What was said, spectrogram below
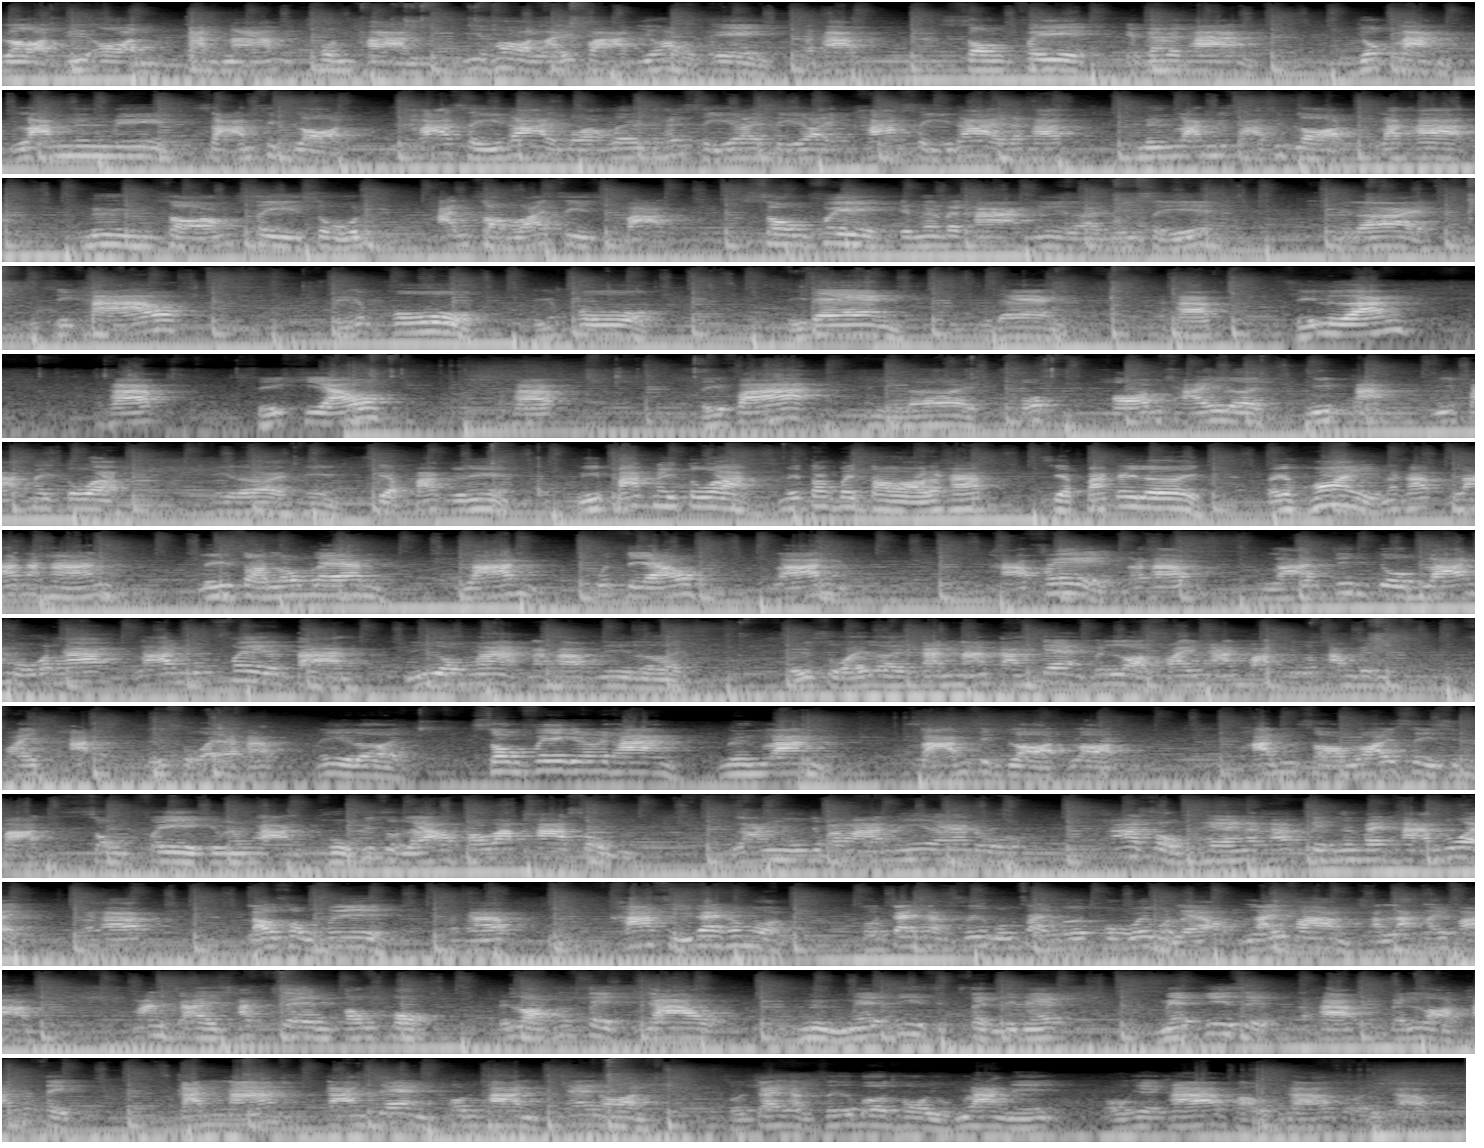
หลอดดีออนกันน้ำทนทาน ยี่ห้อไลฟ์ฟาร์มยี่ห้อผมเองนะครับส่งฟรีเก็บเงินไปลายทาง ยกลังลังหนึ่งมี 30 หลอด ค้าสีได้บอกเลยให้สีอะไรสีอะไรค้าสีได้นะครับหนึ่งลังมี 30 หลอด ราคา 1240 1,240 บาทส่งฟรีเก็บเงินไปลายทางนี่เลยมีสีนี่เลยสีขาว สีชมพูสีชมพู สีแดง สีแดงนะครับ สีเหลือง ครับ สีเขียวนะครับ สีฟ้านี่เลยครบพร้อมใช้เลย มีปลั๊กมีปลั๊กในตัว นี่เลยนี่เสียบปลั๊กอยู่นี่ มีปลั๊กในตัวไม่ต้องไปต่อนะครับ เสียบปลั๊กได้เลย ไปห้อยนะครับ ร้านอาหารรีสอร์ทโรงแรม ร้านก๋วยเตี๋ยว ร้านคาเฟ่นะครับ ร้านจิ้มจุ่มร้านหมูกระทะร้านบุฟเฟ่ต์ต่างๆนิยมมากนะครับ นี่เลยสวยๆเลยกันน้ำกลางแจ้งเป็นหลอดไฟงานวัดที่เขาทำเป็น ไฟพัดสวยๆนะครับ นี่เลยส่งฟรีกันไปทาง 1 ลัง 30 หลอดหลอด 1,240 บาท ส่งฟรีกันไปทางถูกที่สุดแล้ว เพราะว่าค่าส่งลังหนึงจะประมาณนี้นะดู ค่าส่งแพงนะครับเก็บเงินไปลายทางด้วยนะครับ เราส่งฟรีนะครับ ค่าสีได้ทั้งหมด สนใจสั่งซื้อผมใส่เบอร์โทรไว้หมดแล้วไลฟ์ฟาร์มฉันรักไลฟ์ฟาร์มมั่นใจชัดเจนตรงปก เป็นหลอดพลาสติกยาว 1 เมตร 20 เซนติเมตร เมตร20นะครับ เป็นหลอดพลาสติก กันน้ำกลารแจ้งทนทานแน่นอน สนใจสั่งซื้อเบอร์โทรอยู่ข้างล่างนี้ โอเคครับ ขอบคุณครับ สวัสดีครับ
